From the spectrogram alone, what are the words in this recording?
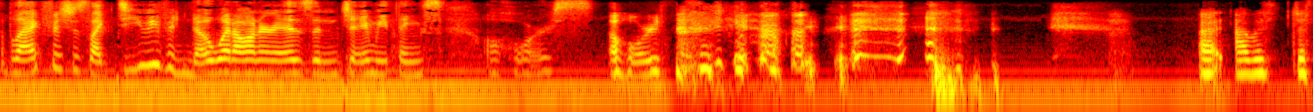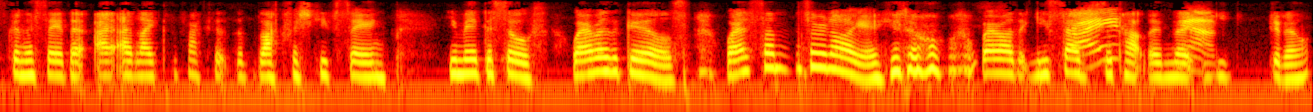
the blackfish is like, Do you even know what honor is? And Jamie thinks a horse. A horse. I, I was just going to say that I, I like the fact that the blackfish keeps saying, "You made this oath. Where are the girls? Where's Sansa and Arya? You know, where are they? You said to Right? Catelyn that Yeah. you, you know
